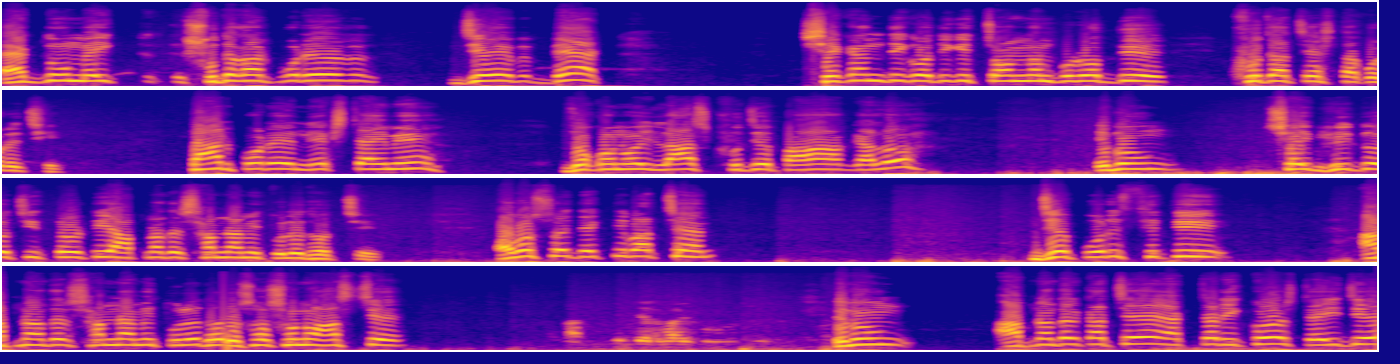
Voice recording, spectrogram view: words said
একদম এই সুদাগরপুরের যে ব্যাগ সেখান থেকে ওদিকে চন্দনপুর অব্দি খোঁজার চেষ্টা করেছি। তারপরে নেক্সট টাইমে যখন ওই লাশ খুঁজে পাওয়া গেল এবং সেই ভিডিও চিত্রটি আপনাদের সামনে আমি তুলে ধরছি, অবশ্যই দেখতে পাচ্ছেন যে পরিস্থিতি আপনাদের সামনে আমি তুলে ধর প্রশাসনও আসছে এবং আপনাদের কাছে একটা রিকোয়েস্ট এই যে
